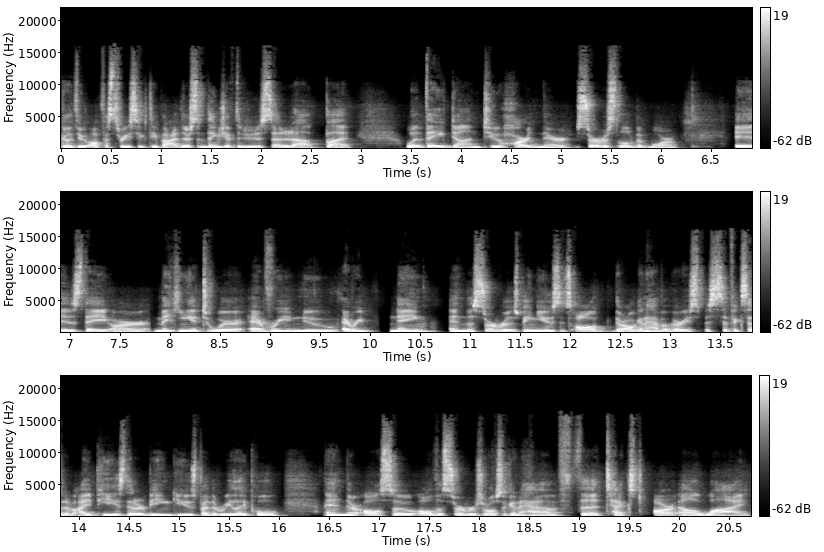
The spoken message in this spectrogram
go through Office 365. There's some things you have to do to set it up, but what they've done to harden their service a little bit more is they are making it to where every new every name in the server that's being used it's all they're all going to have a very specific set of IPs that are being used by the relay pool and they're also all the servers are also going to have the text RLY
